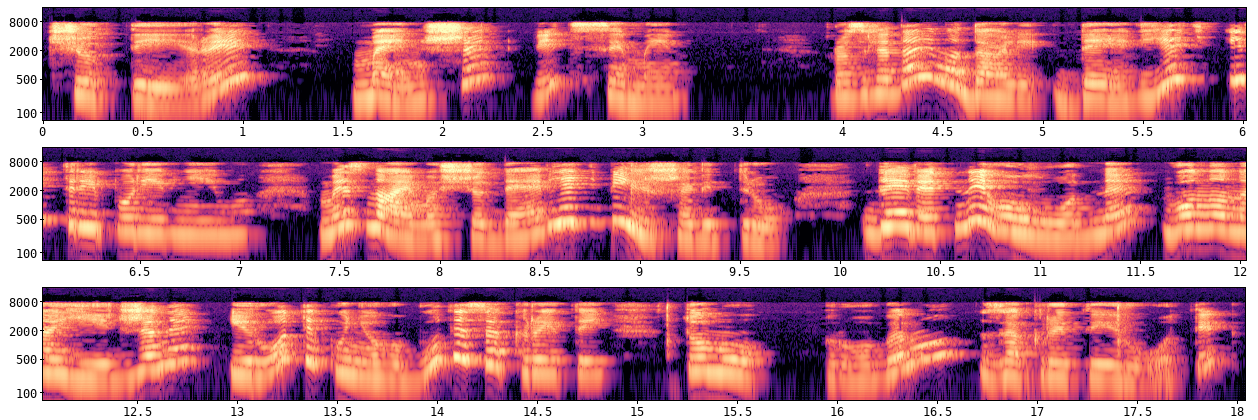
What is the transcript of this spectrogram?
4 менше від 7. Розглядаємо далі 9 і 3 порівнюємо. Ми знаємо, що 9 більше від 3. 9 не голодне, воно наїджене, і ротик у нього буде закритий. Тому робимо закритий ротик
